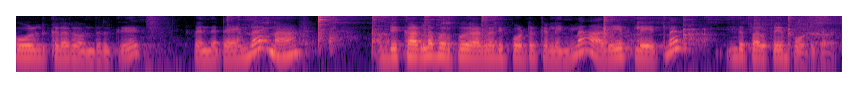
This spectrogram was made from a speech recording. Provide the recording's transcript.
கோல்டு கலர் வந்திருக்கு. இப்போ இந்த டைமில் நான் அப்படியே கடலைப்பருப்பு ஆல்ரெடி போட்டிருக்கேன் இல்லைங்களா? அதே பிளேட்டில் இந்த பருப்பையும் போட்டுக்கிறேன்.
